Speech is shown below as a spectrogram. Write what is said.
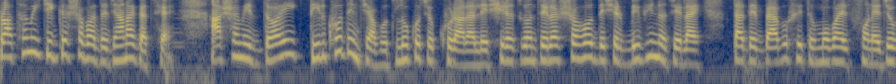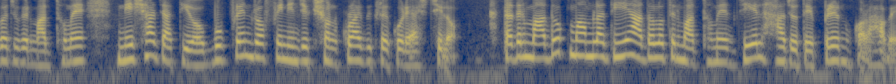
প্রাথমিক জিজ্ঞাসাবাদে জানা গেছে, আসামির দয় দীর্ঘদিন যাবৎ লোকচক্ষুর আড়ালে সিরাজগঞ্জ জেলার সহ দেশের বিভিন্ন জেলায় তাদের ব্যবহৃত মোবাইল ফোনে যোগাযোগের মাধ্যমে নেশা জাতীয় বুপ্রেন রফিন ইঞ্জেকশন ক্রয় বিক্রয় করে আসছিল। তাদের মাদক মামলা দিয়ে আদালতের মাধ্যমে জেল হাজতে প্রেরণ করা হবে।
